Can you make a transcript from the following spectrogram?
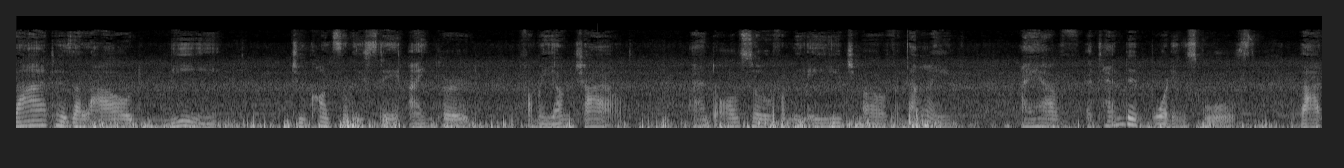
that has allowed me to constantly stay anchored from a young child. And also from the age of nine, I have attended boarding schools that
